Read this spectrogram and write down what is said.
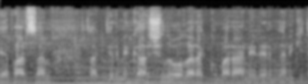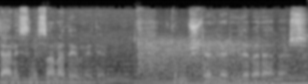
Yaparsam takdirimin karşılığı olarak kumarhanelerimden iki tanesini sana devrederim. Bütün müşterileriyle beraber.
